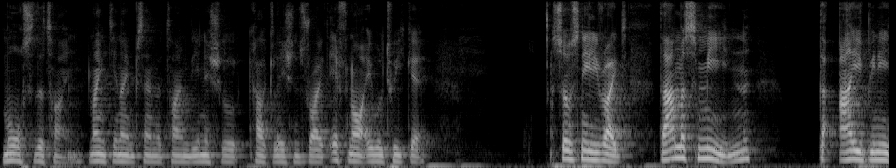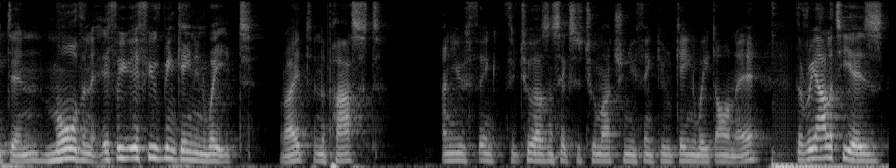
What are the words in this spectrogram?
most of the time. 99% of the time, the initial calculation is right. If not, it will tweak it. So it's nearly right. That must mean that I've been eating more than if you if you've been gaining weight right in the past and you think 2006 is too much and you think you'll gain weight on it the reality is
